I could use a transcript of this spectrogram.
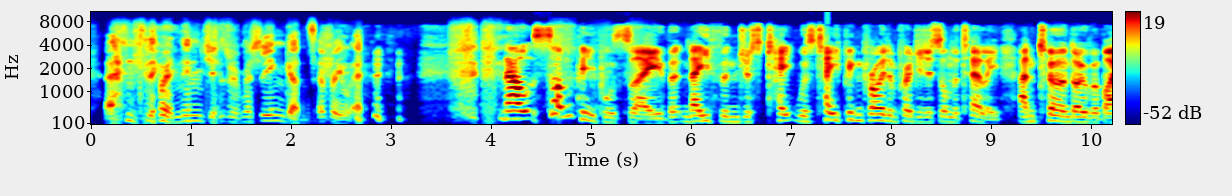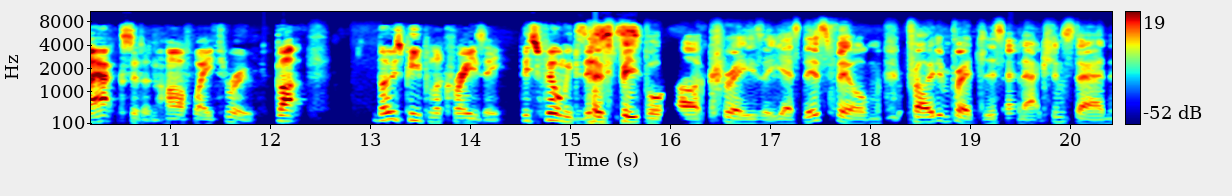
and there are ninjas with machine guns everywhere. Now, some people say that Nathan just ta- was taping Pride and Prejudice on the telly and turned over by accident halfway through. But those people are crazy. This film exists. Those people are crazy. Yes, this film, Pride and Prejudice and Action Stan,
